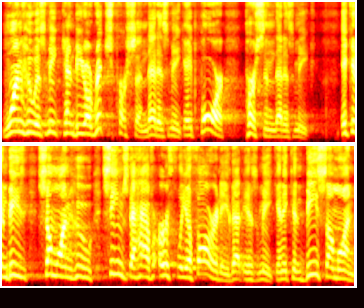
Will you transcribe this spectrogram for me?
one who is meek can be a rich person that is meek, a poor person that is meek. It can be someone who seems to have earthly authority that is meek. And it can be someone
